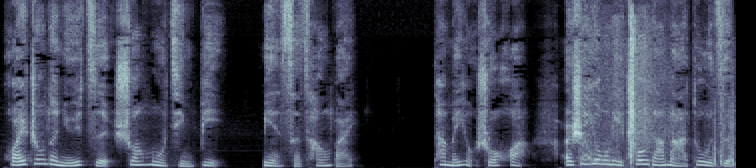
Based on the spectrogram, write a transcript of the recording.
怀中的女子双目紧闭，面色苍白。她没有说话，而是用力抽打马肚子，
